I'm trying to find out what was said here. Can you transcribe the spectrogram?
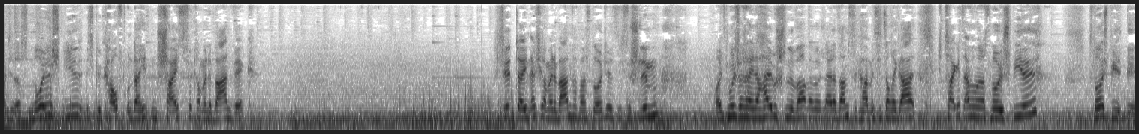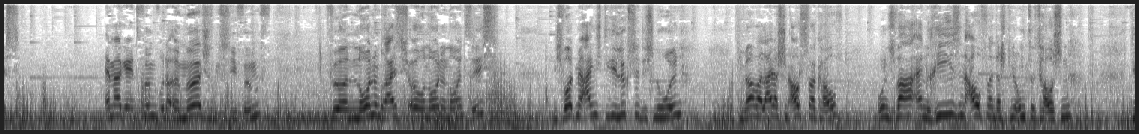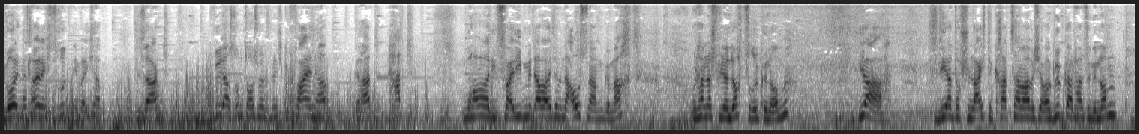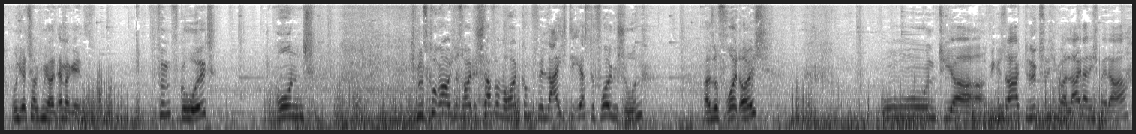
Leute, das neue Spiel ist gekauft und da hinten scheiß für meine Bahn weg. Shit, da hinten hab ich gerade meine Bahn verpasst, Leute, ist nicht so schlimm. Und jetzt muss ich wahrscheinlich eine halbe Stunde warten, weil wir leider Samstag haben. Ist jetzt auch egal. Ich zeige jetzt einfach mal das neue Spiel. Das neue Spiel ist Emergence 5 oder Emergency 5 für 39,99 Euro. Ich wollte mir eigentlich die Deluxe Edition holen. Die war aber leider schon ausverkauft. Und es war ein riesen Aufwand, das Spiel umzutauschen. Die wollten das leider nicht zurücknehmen, weil ich habe gesagt, ich will das umtauschen, wenn es mir nicht gefallen hat. Gehabt, hat. Und dann haben aber die zwei lieben Mitarbeiter eine Ausnahme gemacht und haben das Spiel dann doch zurückgenommen. Ja, CD hat doch schon leichte Kratzer, habe ich aber Glück gehabt, haben sie genommen. Und jetzt habe ich mir halt Emergence 5 geholt. Und ich muss gucken, ob ich das heute schaffe, aber heute kommt vielleicht die erste Folge schon. Also freut euch. Und ja, wie gesagt, Deluxe Edition war leider nicht mehr da.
